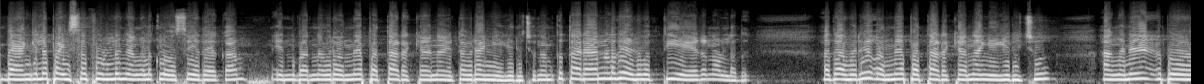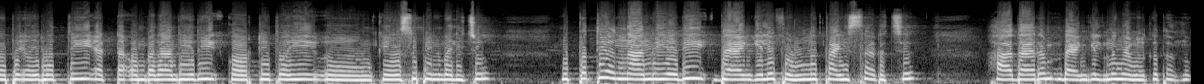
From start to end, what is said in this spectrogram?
ബാങ്കിലെ പൈസ ഫുള്ള് ഞങ്ങൾ ക്ലോസ് ചെയ്തേക്കാം എന്ന് പറഞ്ഞ് അവർ ഒന്നേ പത്ത് അടയ്ക്കാനായിട്ട് അവർ അംഗീകരിച്ചു. നമുക്ക് തരാനുള്ളത് എഴുപത്തി ഏഴെണ്ണുള്ളത് അത് അവർ ഒന്നേ പത്ത് അടയ്ക്കാമെന്ന് അംഗീകരിച്ചു. അങ്ങനെ ഇരുപത്തി എട്ട് ഒമ്പതാം തീയതി കോർട്ടിൽ പോയി കേസ് പിൻവലിച്ചു. മുപ്പത്തി ഒന്നാം തീയതി ബാങ്കിൽ ഫുള്ള് പൈസ അടച്ച് ആധാരം ബാങ്കിൽ നിന്ന് ഞങ്ങൾക്ക് തന്നു.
